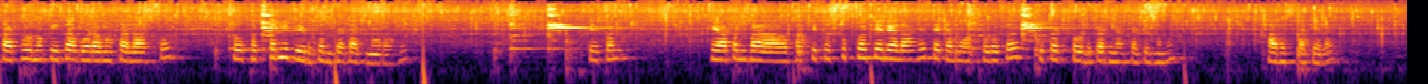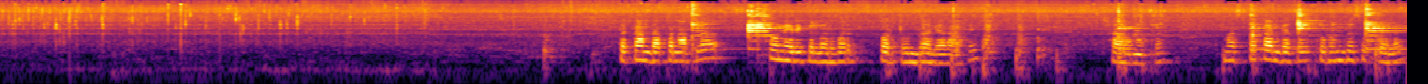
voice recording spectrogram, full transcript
साठवणुकीचा गोडा मसाला असतो तो फक्त मी दीड चमचा टाकणार आहे. ते पण हे आपण बा बाकीचं सुक्कं केलेलं आहे त्याच्यामुळं थोडंसं तिखट तोंड करण्यासाठी म्हणून हा रस्ता केला आहे तर कांदा पण आपला सोनेरी कलरवर परतून झालेला आहे. छान असा. मस्त कांद्याचा सुगंध सुटलेला आहे.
